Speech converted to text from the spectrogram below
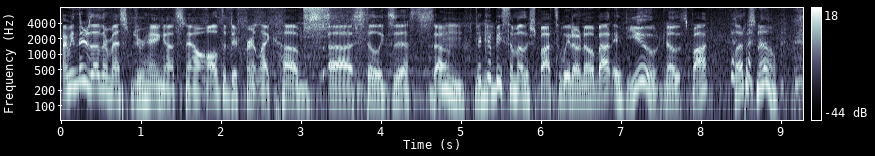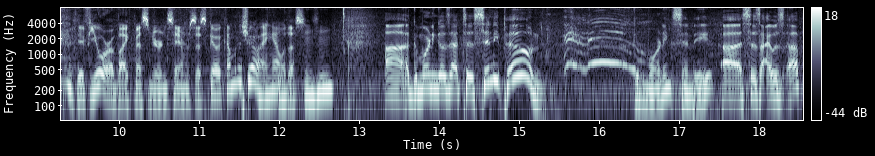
I mean, there's other messenger hangouts now. All the different like hubs uh, still exist. So Hmm, there mm-hmm. could be some other spots that we don't know about. If you know the spot, let us know. If you're a bike messenger in San Francisco, come on the show, hang out with us. Uh, good morning goes out to Cindy Poon. Good morning, Cindy. Uh, says I was up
